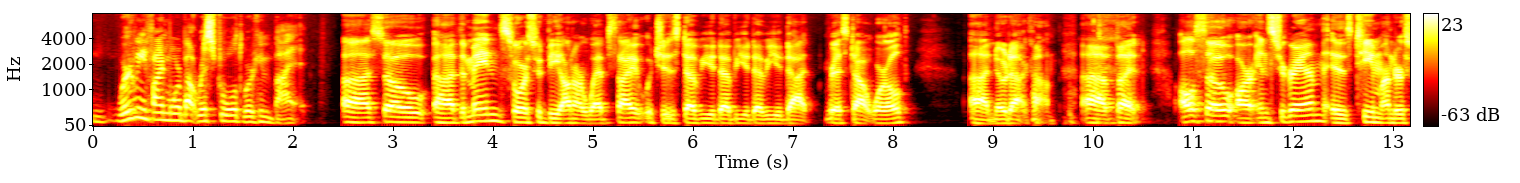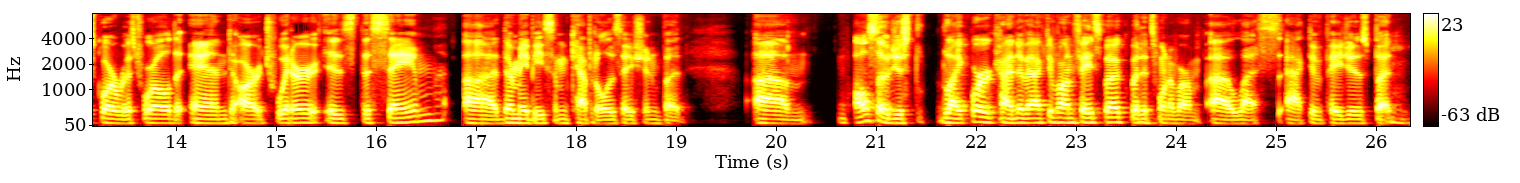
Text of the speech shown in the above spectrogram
where can we find more about Wristworld? Where can we buy it? Uh, so uh, the main source would be on our website, which is www.wrist.world, uh, no .com. Uh, but also our Instagram is team underscore wristworld, and our Twitter is the same. Uh, there may be some capitalization, but um, also just like we're kind of active on Facebook, but it's one of our uh, less active pages. But Mhm.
